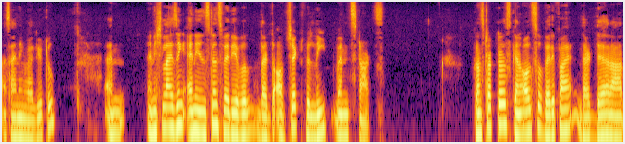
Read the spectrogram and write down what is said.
assigning value to, and initializing any instance variable that the object will need when it starts. Constructors can also verify that there are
